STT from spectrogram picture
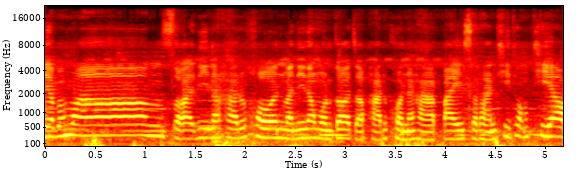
ปุญญามาณสวัสดีนะคะ ทุกคนวันนี้น้องมนก็จะพาทุกคนนะคะ ไปสถานที่ท่องเที่ยว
